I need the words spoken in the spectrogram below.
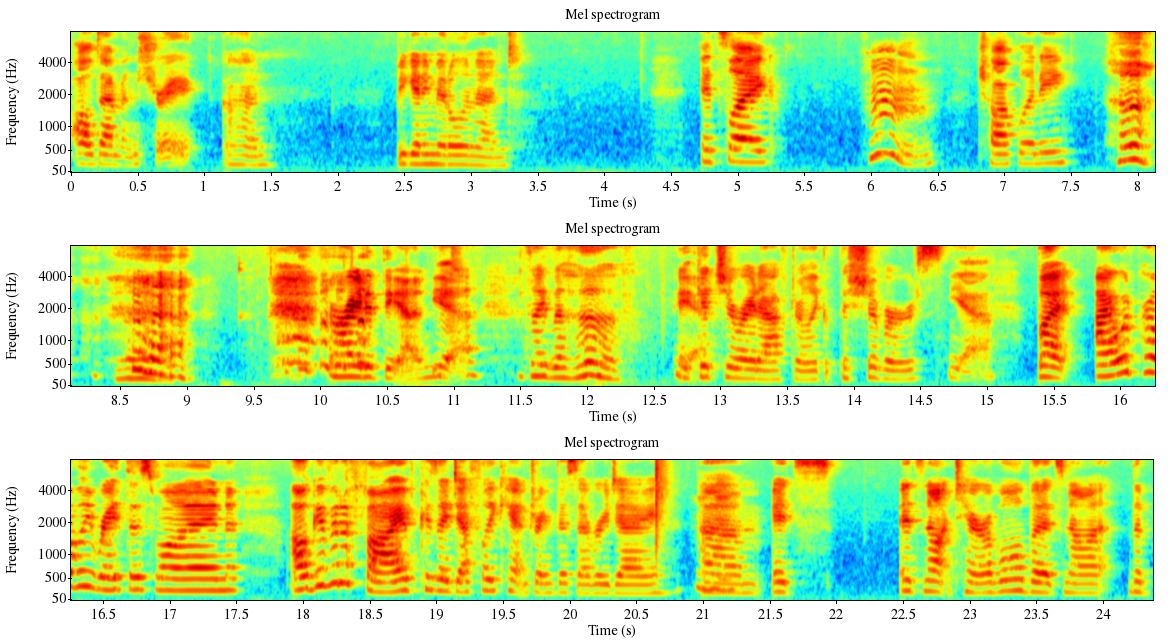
I'll demonstrate. Go ahead. Beginning, middle, and end. It's like, hmm, chocolatey. Huh. right at the end. yeah. It's like the huh. It Yeah. gets you right after, like the shivers. Yeah. But I would probably rate this one I'll give it a five because I definitely can't drink this every day. Mm-hmm. Um, it's it's not terrible, but it's not the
